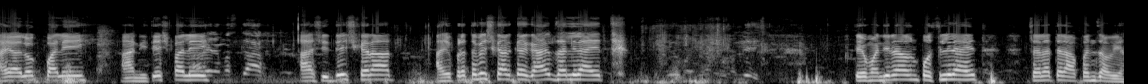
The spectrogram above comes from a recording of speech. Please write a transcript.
हाय आलोक पाले हा नितेश पाले नमस्कार. हा सिद्धेश खरात आणि प्रथमेश कारकर गायब झालेले आहेत. ते मंदिरावरून पोचलेले आहेत. चला तर आपण जाऊया.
